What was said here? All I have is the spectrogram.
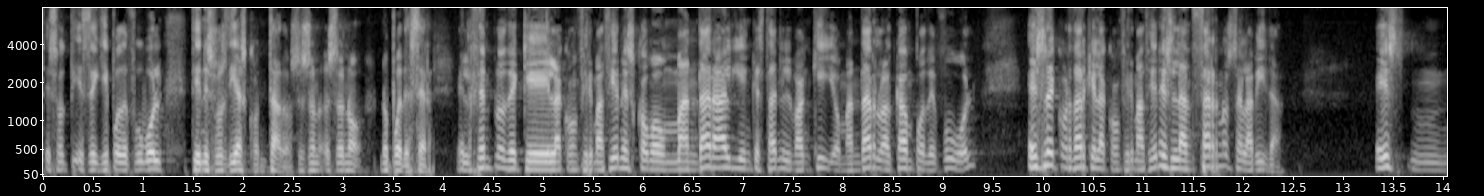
ese equipo de fútbol tiene sus días contados. Eso, no, no puede ser. El ejemplo de que la confirmación es como mandar a alguien que está en el banquillo, mandarlo al campo de fútbol, es recordar que la confirmación es lanzarnos a la vida. Es mm,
